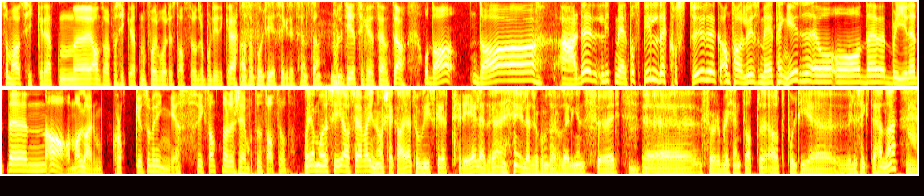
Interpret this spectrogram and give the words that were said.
som har eh, ansvar for sikkerheten for våre statsråder og politikere. Altså Politiets sikkerhetstjeneste? Mm. Politiets sikkerhetstjeneste, ja. Og da da er det litt mer på spill. Det koster antageligvis mer penger, og, og det blir et, en annen alarmklokke som ringes ikke sant, når det skjer mot en statsråd. Og Jeg må jo si, altså jeg var inne og sjekka, jeg tror vi skrev tre ledere i leder- og kommentaravdelingen før, mm. eh, før det ble kjent at, at politiet ville sikte henne. Mm.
